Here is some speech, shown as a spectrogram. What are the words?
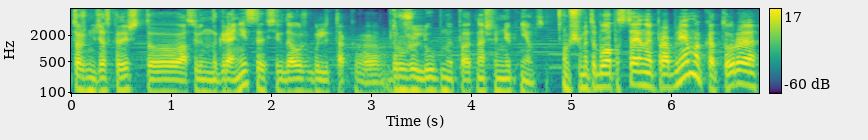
тоже нельзя сказать, что особенно на границе всегда уже были так э, дружелюбны по отношению к немцам. В общем, это была постоянная проблема, которая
